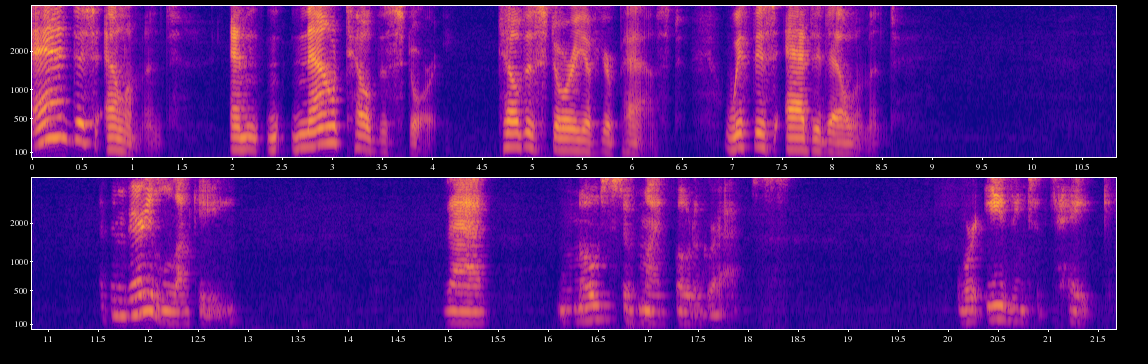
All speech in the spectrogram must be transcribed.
Add this element, and now tell the story. Tell the story of your past with this added element? I've been very lucky that most of my photographs were easy to take.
